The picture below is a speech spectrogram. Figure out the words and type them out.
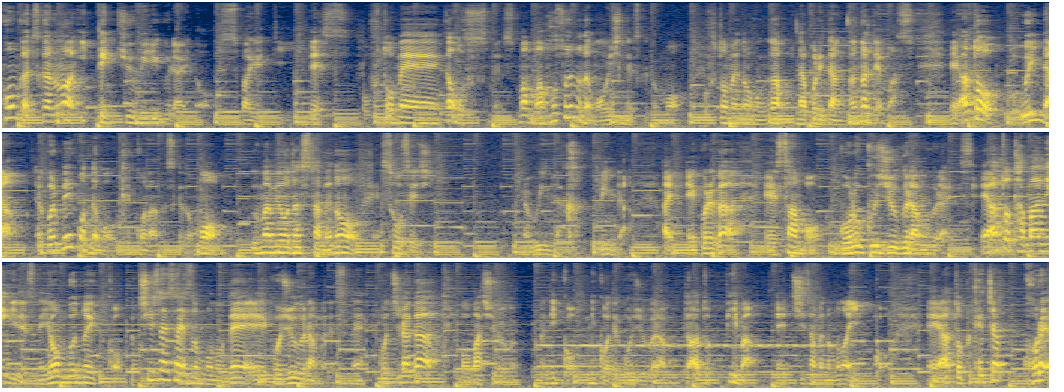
今回使うのは 1.9mm ぐらいのスパゲッティです。太めがおすすめです。まあまあ細いのでも美味しいんですけども太めの方がナポリタン感が出ます、えー、あとウインナー。これベーコンでも結構なんですけどもうまみを出すためのソーセージ。ウインナーか。ウインナー。はい、え、これが、えー、3本。560g ぐらいです、え、あと玉ねぎですね。4分の1個。小さいサイズのもので、えー、50g ですね。こちらがマッシュルーム。2個。2個で 50g とあとピーマン、え、小さめのもの1個、え、あとケチャップ。これ。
